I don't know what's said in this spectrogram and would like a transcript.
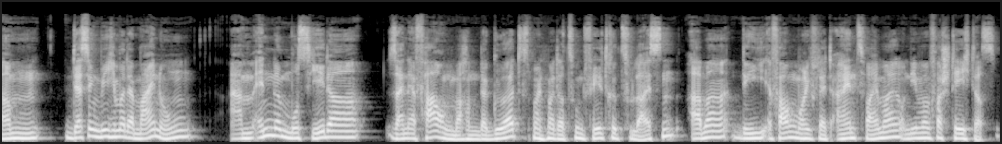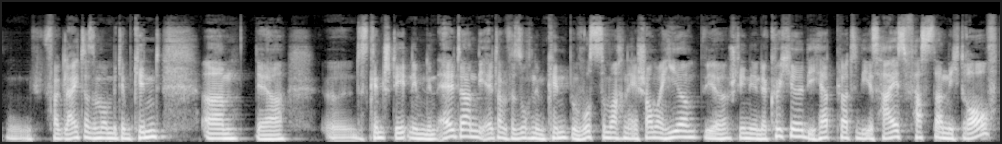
Ähm, deswegen bin ich immer der Meinung, am Ende muss jeder seine Erfahrungen machen. Da gehört es manchmal dazu, einen Fehltritt zu leisten, aber die Erfahrung mache ich vielleicht ein, zweimal und irgendwann verstehe ich das. Ich vergleiche das immer mit dem Kind. Ähm, der, äh, das Kind steht neben den Eltern, die Eltern versuchen dem Kind bewusst zu machen, hey, schau mal hier, wir stehen hier in der Küche, die Herdplatte, die ist heiß, fasst da nicht drauf.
